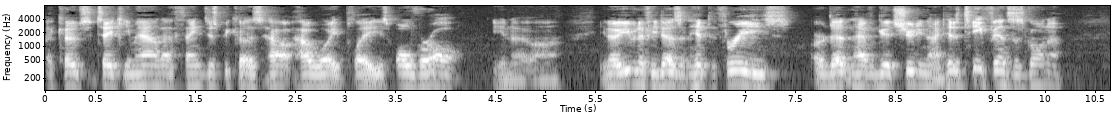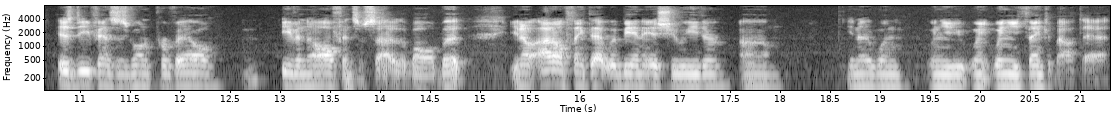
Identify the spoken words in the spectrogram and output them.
a coach to take him out. I think just because how how well he plays overall. You know, uh, you know, even if he doesn't hit the threes or doesn't have a good shooting night, his defense is going to his defense is going to prevail, even the offensive side of the ball. But you know, I don't think that would be an issue either. Um, you know, when when you when, when you think about that.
